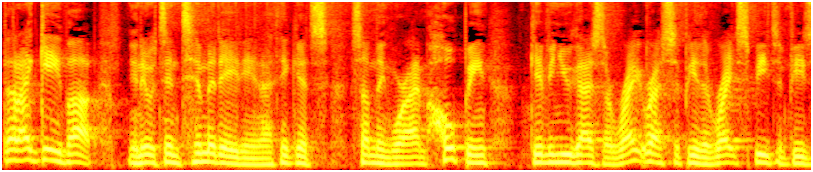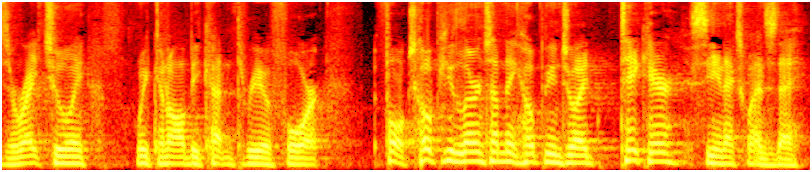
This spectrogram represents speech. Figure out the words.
that I gave up. You know, it's intimidating. I think it's something where I'm hoping giving you guys the right recipe, the right speeds and feeds, the right tooling, we can all be cutting 304. Folks, hope you learned something. Hope you enjoyed. Take care. See you next Wednesday.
